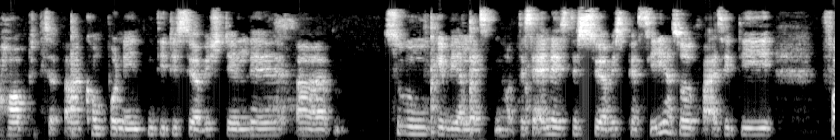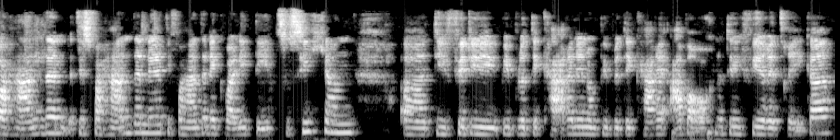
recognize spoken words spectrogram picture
Hauptkomponenten, die die Servicestelle äh, zu gewährleisten hat. Das eine ist das Service per se, also quasi die vorhanden, das vorhandene, die vorhandene Qualität zu sichern, äh, die für die Bibliothekarinnen und Bibliothekare, aber auch natürlich für ihre Träger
